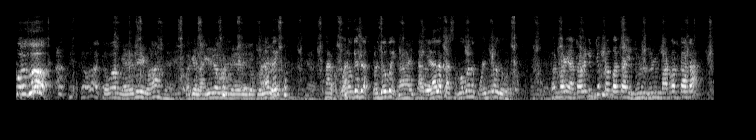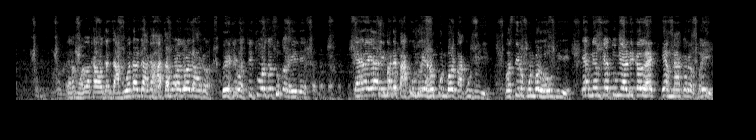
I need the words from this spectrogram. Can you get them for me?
બોલું છું મારા બળદેવભાઈ આ વેળા લખા સમોગોને પોણી પીવડાવજો બોલે પણ અત્યારે લગી કેમ ન બતાવી ધૂળી ધૂળી જ કાઢા એના મોળવા ખાવા જાગુ હતા જાગે હાથા મોળા જોડે જાગે. તો એટલી વસ્તી ચોર છે, શું કરે એ એને માટે પાકવું જોઈએ એનું પૂનબળ પાકવું જોઈએ. વસ્તીનું પૂનબળ હોવું જોઈએ. એમને એમ કે તું મેરડી કર લે એમ ના કરો. ભાઈ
